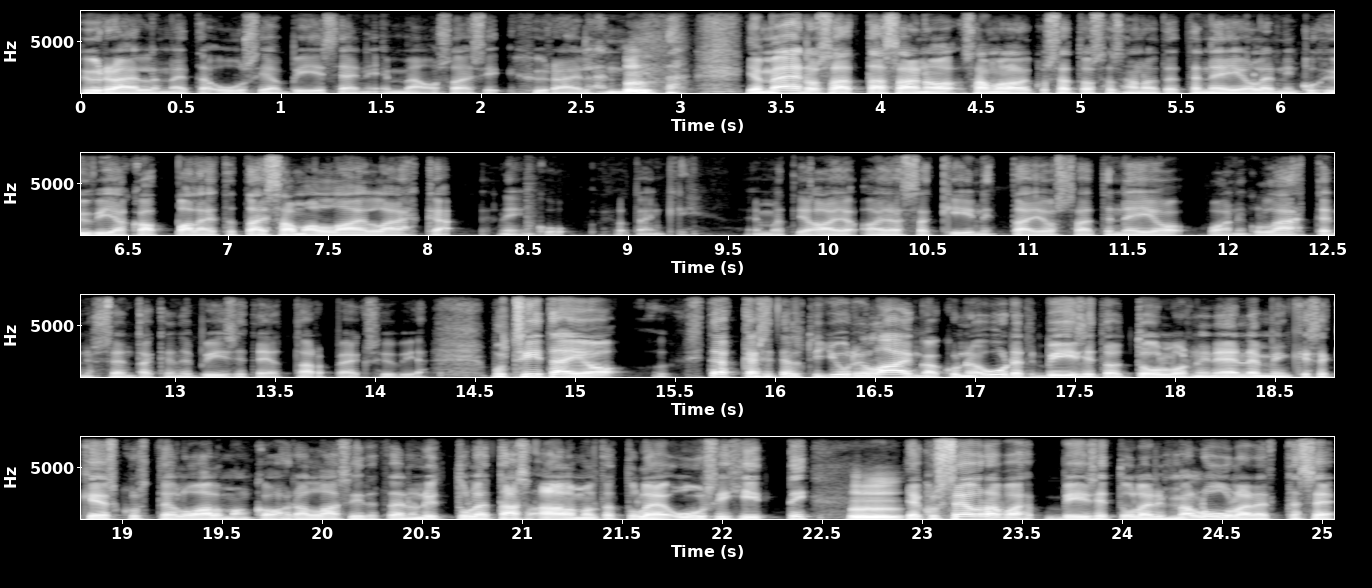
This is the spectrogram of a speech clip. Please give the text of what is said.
hyräillä näitä uusia biisejä, niin en mä osaisi hyräillä mm. niitä. Mm. Ja mä en osaa sanoa, samalla kuin sä tuossa sanoit, että ne ei ole niin kuin hyviä kappaleita tai samalla lailla ehkä niin kuin jotenkin en mä tiedä, ajassa kiinni tai jossain, että ne ei ole vaan niin kuin lähtenyt sen takia, että ne biisit ei ole tarpeeksi hyviä. Mutta siitä ei ole, sitä ei ole käsitelty juuri lainkaan, kun ne uudet biisit on tullut, niin ennemminkin se keskustelu Alman kohdalla on siitä, että no nyt tulee taas Almalta tulee uusi hitti. Hmm. Ja kun seuraava biisi tulee, niin mä luulen, että se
